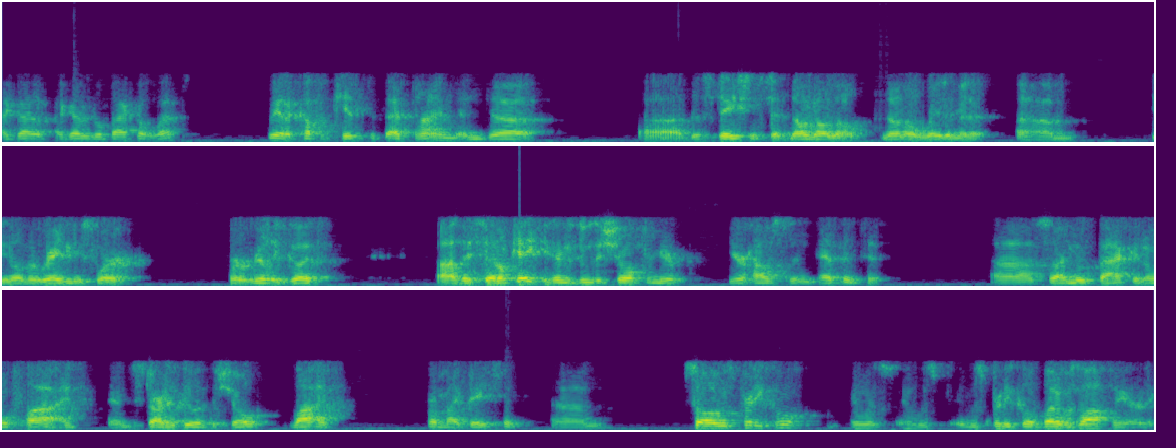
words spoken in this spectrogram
I got I got to go back out west." We had a couple kids at that time, and uh, uh, the station said, "No, no, no, no, no. Wait a minute. Um, you know the ratings were were really good." Uh, they said, "Okay, you're going to do the show from your your house in Edmonton." Uh, so I moved back in 05 and started doing the show live from my basement. Um, so it was pretty cool. It was it was it was pretty cool, but it was awfully early.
